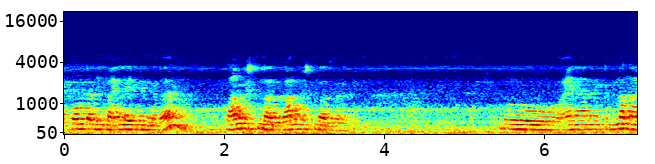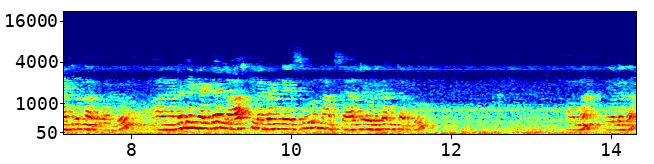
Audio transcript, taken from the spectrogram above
అకౌంట్ అది ఫైనల్ అయిపోయింది కదా రామకృష్ణరాజు రామకృష్ణరాజు గారికి ఇప్పుడు ఆయన ఇక్కడ ఉన్న ఉన్నారు వాళ్ళు. ఆయన అనేది ఏంటంటే లాస్ట్ లెవెన్ డేస్ నాకు శాలరీ ఇవ్వలేదు అంటారు అవునా? ఇవ్వలేదా?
